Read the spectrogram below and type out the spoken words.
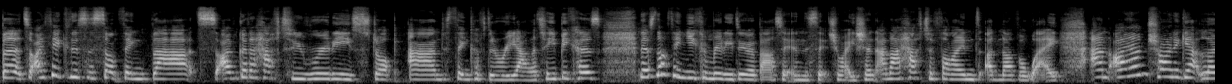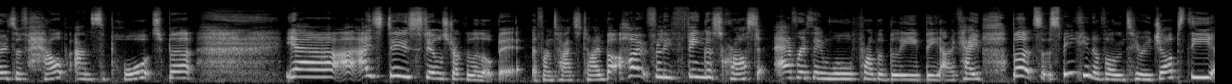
but I think this is something that I'm to have to really stop and think of the reality because there's nothing you can really do about it in the situation and I have to find another way. And I am trying to get loads of help and support, but yeah, I, do still struggle a little bit from time to time, but hopefully, fingers crossed, everything will probably be okay. But speaking of voluntary jobs, the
